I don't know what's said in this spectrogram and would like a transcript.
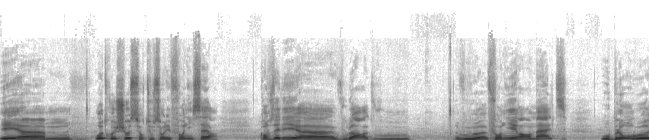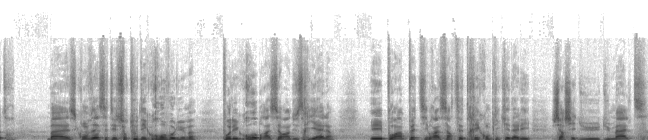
Et euh, autre chose, surtout sur les fournisseurs, quand vous allez euh, vouloir vous, vous euh, fournir en malt, houblon ou autre, bah, ce qu'on faisait, c'était surtout des gros volumes pour les gros brasseurs industriels. Et pour un petit brasseur, c'est très compliqué d'aller chercher du, du malt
